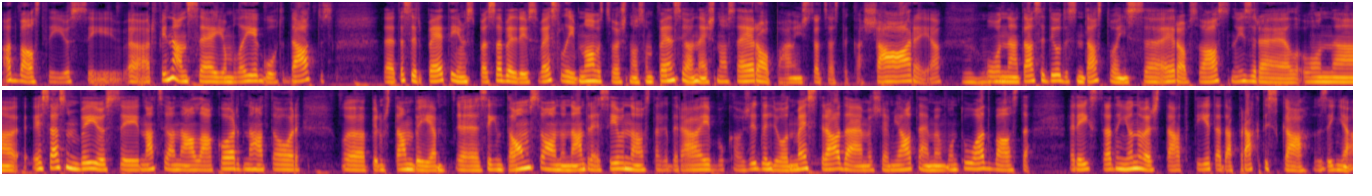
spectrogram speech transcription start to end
atbalstījusi ar finansējumu, lai iegūtu datus. Tas ir pētījums par sabiedrības veselību, novecošanos un pensionēšanos Eiropā. Viņš saucās tā kā šāre. Ja? Mm -hmm. un, tās ir 28 Eiropas valsts un Izrēla. Un, es esmu bijusi nacionālā koordinātore pirms tam bija eh, Signa Thompsona un Andrēs Ivanovs, tagad ir Aija Bukau Židaļo, un mēs strādājam ar šiem jautājumiem, un to atbalsta Rīgas Stradiņa universitāte tie tādā praktiskā ziņā.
